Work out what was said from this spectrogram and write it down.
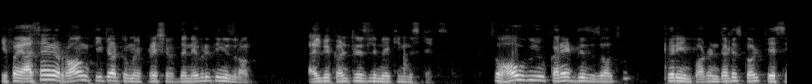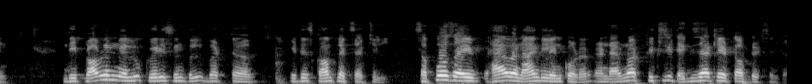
If I assign a wrong theta to my pressure, then everything is wrong. I'll be continuously making mistakes. So how you connect this is also very important. That is called phasing. The problem may look very simple, but uh, it is complex actually. Suppose I have an angle encoder and I have not fixed it exactly at top dead center.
